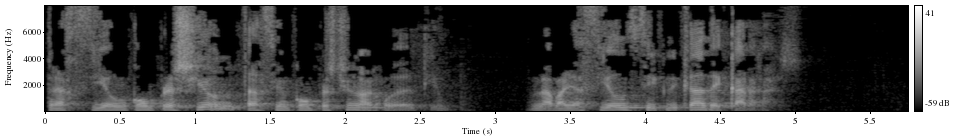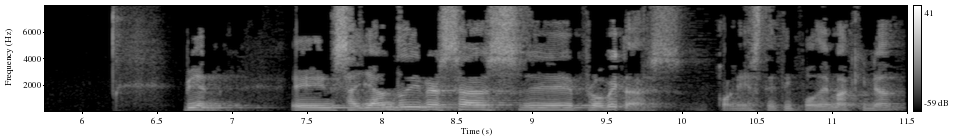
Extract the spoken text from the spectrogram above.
tracción-compresión, tracción-compresión a lo largo del tiempo. Una variación cíclica de cargas. Bien, ensayando diversas eh, probetas con este tipo de máquina,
